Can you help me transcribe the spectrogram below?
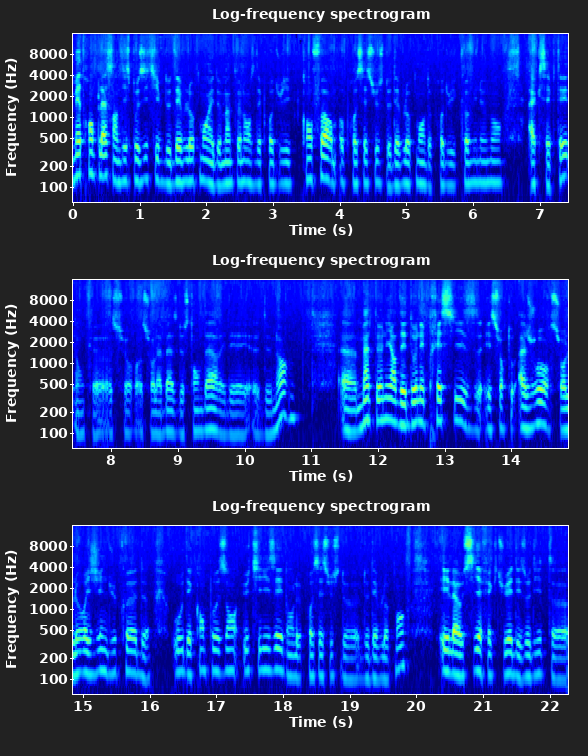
Mettre en place un dispositif de développement et de maintenance des produits conforme au processus de développement de produits communément acceptés, donc euh, sur, la base de standards et de normes. Euh, maintenir des données précises et surtout à jour sur l'origine du code ou des composants utilisés dans le processus de, développement et là aussi effectuer des audits euh,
